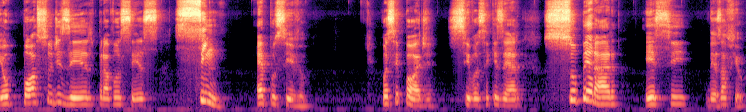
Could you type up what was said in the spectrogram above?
eu posso dizer para vocês: sim, é possível. Você pode, se você quiser, superar esse desafio.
